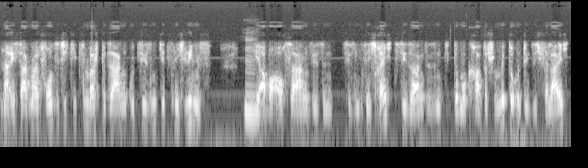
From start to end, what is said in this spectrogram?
na ich sage mal vorsichtig, die zum Beispiel sagen, gut, sie sind jetzt nicht links, hm. die aber auch sagen, sie sind, sie sind nicht rechts, die sagen, sie sind die demokratische Mitte und die sich vielleicht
